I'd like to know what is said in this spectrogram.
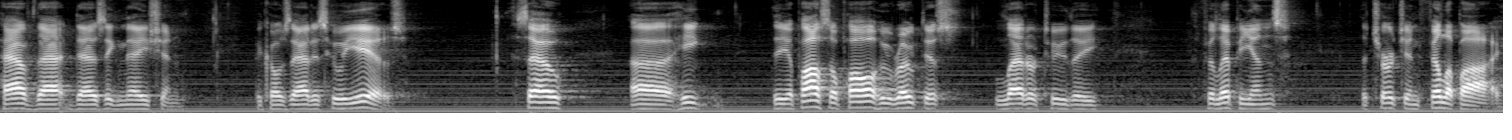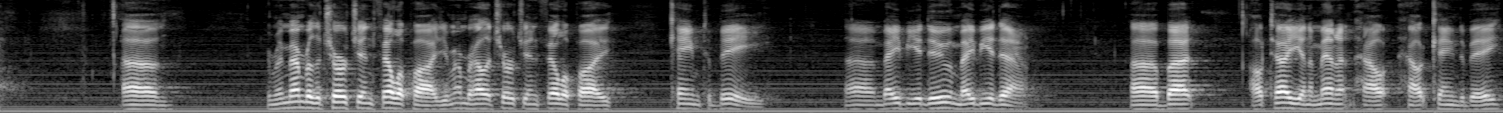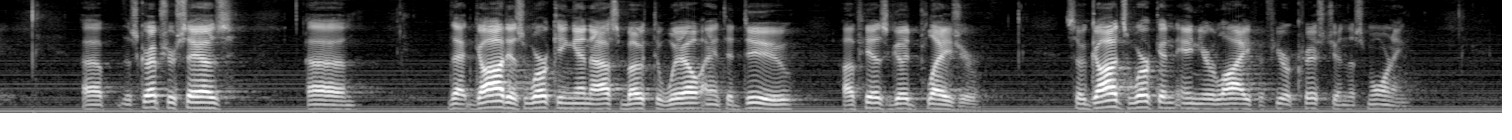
have that designation because that is who He is. So uh, he, the Apostle Paul, who wrote this letter to the Philippians, the church in Philippi. Uh, you remember the church in Philippi? Do you remember how the church in Philippi came to be? Uh, maybe you do, maybe you don't. Uh, but I'll tell you in a minute how, how it came to be. Uh, the scripture says uh, that God is working in us both to will and to do of His good pleasure. So God's working in your life if you're a Christian this morning.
